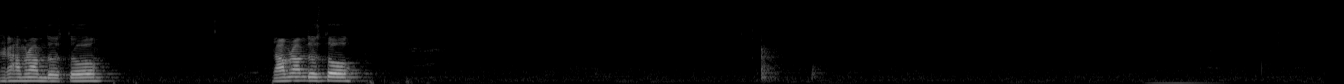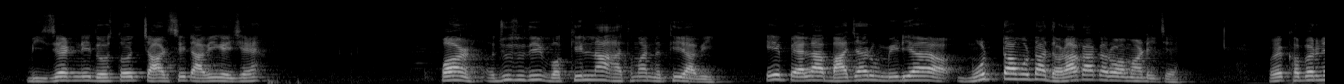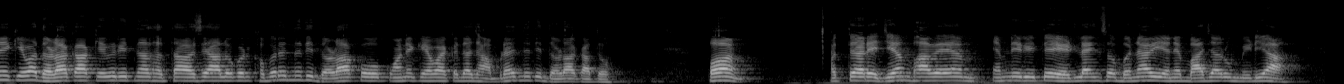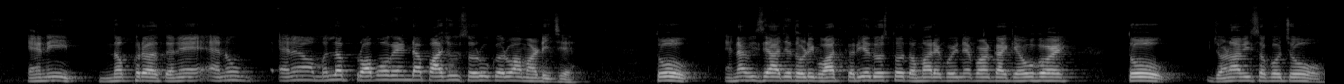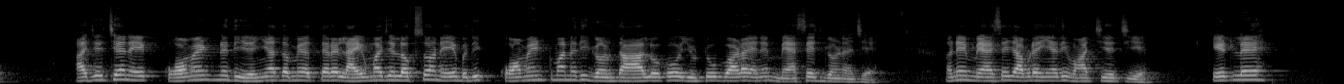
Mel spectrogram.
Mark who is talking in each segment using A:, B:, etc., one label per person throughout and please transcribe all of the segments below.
A: રામ રામ દોસ્તો. રામ રામ દોસ્તો. બીઝેડની દોસ્તો ચાર્જશીટ આવી ગઈ છે. પણ હજુ સુધી વકીલના હાથમાં નથી આવી. એ પહેલાં બાજારું મીડિયા મોટા મોટા ધડાકા કરવા માંડી છે. હવે ખબર નહીં કેવા ધડાકા કેવી રીતના થતા હશે, આ લોકોને ખબર જ નથી ધડાકો કોને કહેવાય, કદાચ સાંભળ્યા જ નથી ધડાકા તો. પણ અત્યારે જેમ ભાવે એમ, એમની રીતે હેડલાઇન્સો બનાવી અને બાજારું મીડિયા એની નફરત અને એનું, એના મતલબ પ્રોપોગેન્ડા પાછું શરૂ કરવા માંડી છે. તો એના વિશે આજે થોડીક વાત કરીએ દોસ્તો, તમારે કોઈને પણ કાંઈ કહેવું હોય તો જણાવી શકો છો. આજે છે ને એ કોમેન્ટ નથી. અહીંયા તમે અત્યારે લાઈવમાં જે લખશો ને, એ બધી કોમેન્ટમાં નથી ગણતા. આ લોકો યુટ્યુબવાળા એને મેસેજ ગણે છે. અને મેસેજ આપણે અહીંયાથી વાંચીએ છીએ. એટલે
